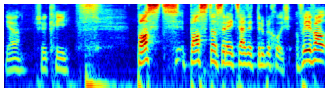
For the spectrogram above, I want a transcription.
ja, ist wirklich passt, passt, dass er jetzt auch dort drüber. Auf jeden Fall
